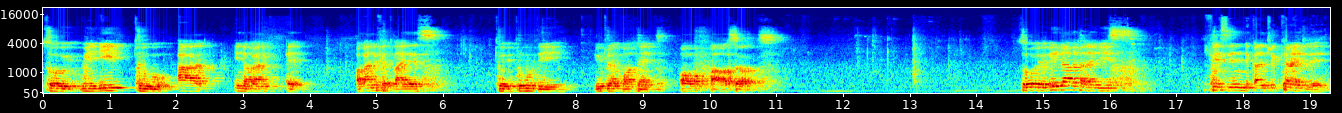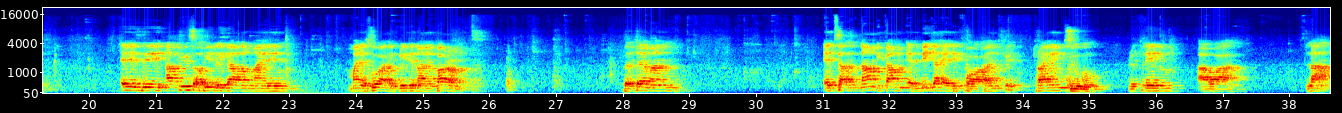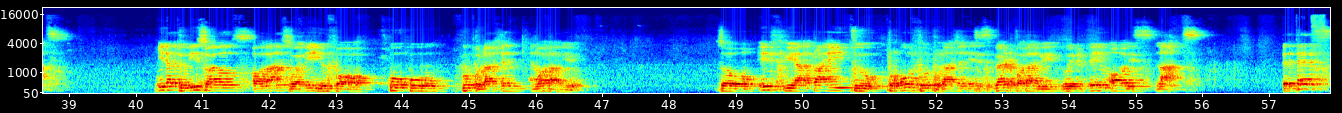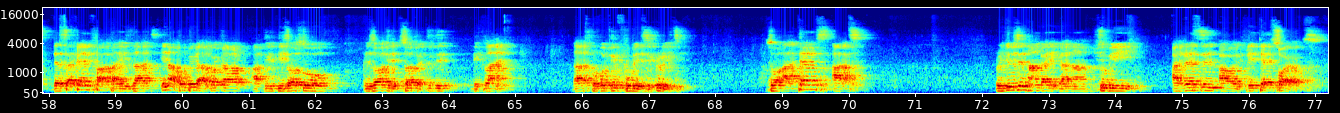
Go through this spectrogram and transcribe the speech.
So we need to add inorganic uh, organic fertilizers to improve the nutrient content of our soils. So the major challenges facing the country currently is the abuse of illegal mining miners who are degrading our environment. The chairman, it has now become a major headache for our country, trying to reclaim our lands. Either to these soils or lands were being used for cocoa, food production, and what have you. So if we are trying to promote food production, it is very important we, we reclaim all these lands. The third, the second factor is that inappropriate agricultural activities also result in soil fertility decline. That's promoting food insecurity. So attempts at reducing hunger in Ghana should be addressing our depleted soils.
